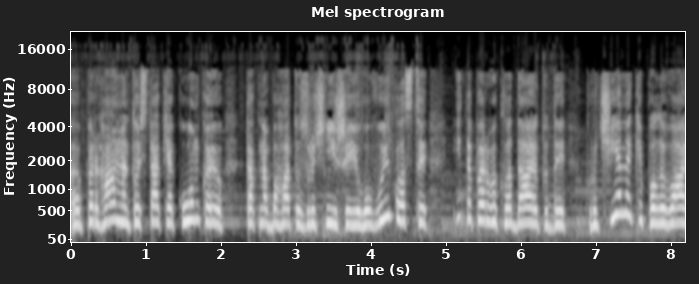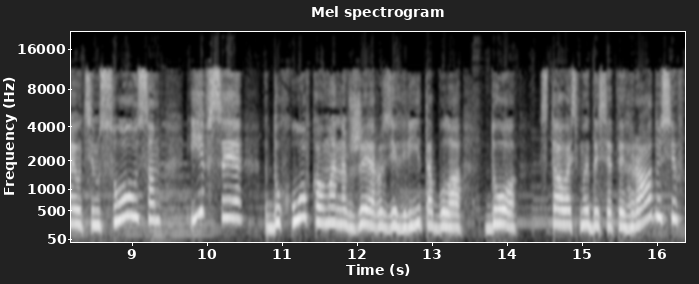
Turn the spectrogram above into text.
е, пергамент, ось так як омкою, так набагато зручніше його викласти. І тепер викладаю туди крученики, поливаю цим соусом, і все. Духовка в мене вже розігріта була до 180 градусів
